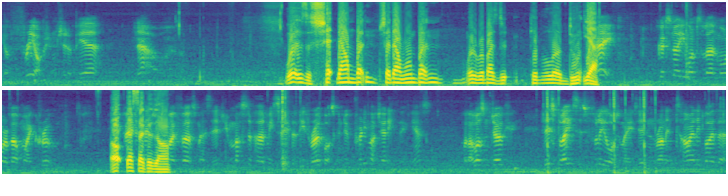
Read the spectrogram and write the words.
Your free option should appear now. What is the shutdown button? Shutdown room button? What are robots do, capable of doing? Yeah. Hey, good to know you want to learn more about my crew. Oh, If you that sucker paid attention gone. to My first message, you must have heard me say that these robots can do pretty much anything, yes? Well, I wasn't joking. This place is fully automated and run entirely by them.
